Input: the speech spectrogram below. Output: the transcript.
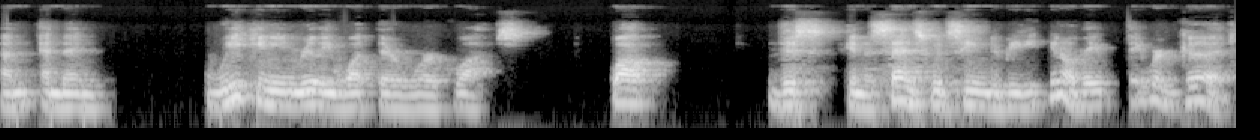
and, and then weakening really what their work was. Well, this, in a sense, would seem to be, you know, they, they were good,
